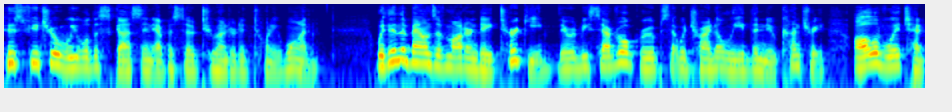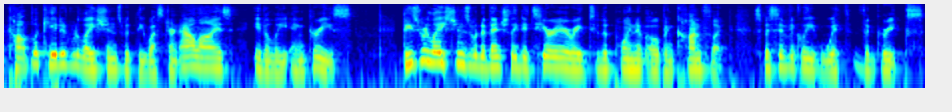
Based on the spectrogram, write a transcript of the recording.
whose future we will discuss in episode 221. Within the bounds of modern day Turkey, there would be several groups that would try to lead the new country, all of which had complicated relations with the Western Allies, Italy, and Greece. These relations would eventually deteriorate to the point of open conflict, specifically with the Greeks.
